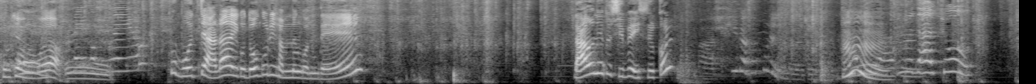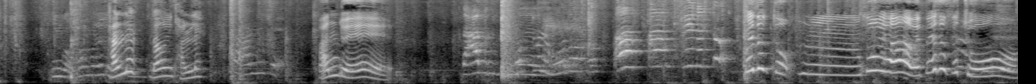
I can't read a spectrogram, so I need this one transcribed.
그렇게 하는 거야? 오. 그거 뭔지 알아? 이거 너구리 잡는 건데. 나은이도 집에 있을걸? 아 피가 선물해줬나 봐. 음. 달래? 나은이 달래? 안 돼. 안 돼. 뺏었어. 음, 소야, 왜 뺏었어, 줘.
